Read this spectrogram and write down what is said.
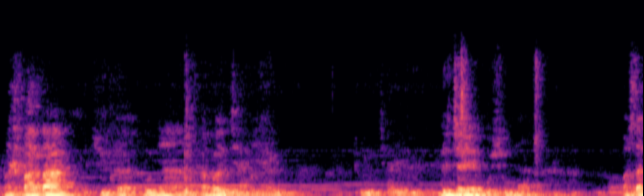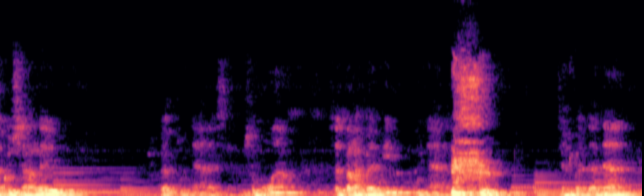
Mas Fatah juga punya apa Jaya, Jaya Kusumo, Mas Agus Salim juga punya LSM. Semua setelah PMI punya LSM. Jabatannya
